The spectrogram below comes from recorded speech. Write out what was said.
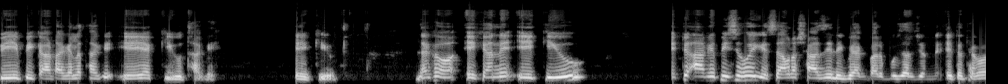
বিপি কাটা গেলে থাকে এ কিউ থাকে এ কিউ দেখো, এখানে এ কিউ একটু আগে পিছে হয়ে গেছে, আমরা সাজিয়ে লিখব একবার বোঝার জন্য। এটা দেখো,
